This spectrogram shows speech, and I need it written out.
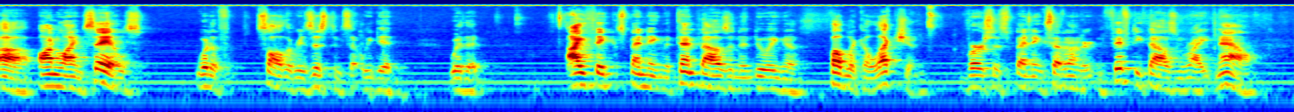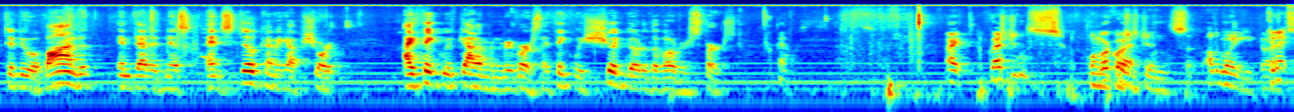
uh, online sales would have saw the resistance that we did with it. I think spending the ten thousand and doing a public election versus spending seven hundred and fifty thousand right now to do a bond indebtedness and still coming up short, I think we've got them in reverse. I think we should go to the voters first. All right, questions? One more question. questions. Alderman Moigi, go Can I, ahead.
